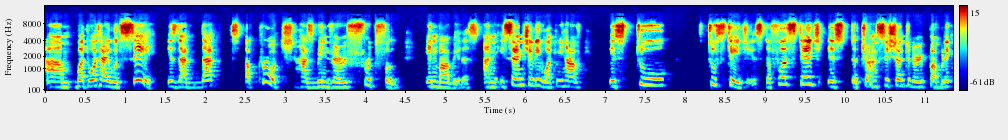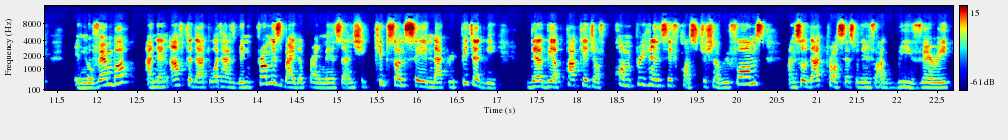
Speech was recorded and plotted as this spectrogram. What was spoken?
Um, but what I would say is that that approach has been very fruitful in Barbados. And essentially what we have is two, two stages. The first stage is the transition to the Republic in November. And then after that, what has been promised by the Prime Minister, and she keeps on saying that repeatedly, there'll be a package of comprehensive constitutional reforms. And so that process will in fact be very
